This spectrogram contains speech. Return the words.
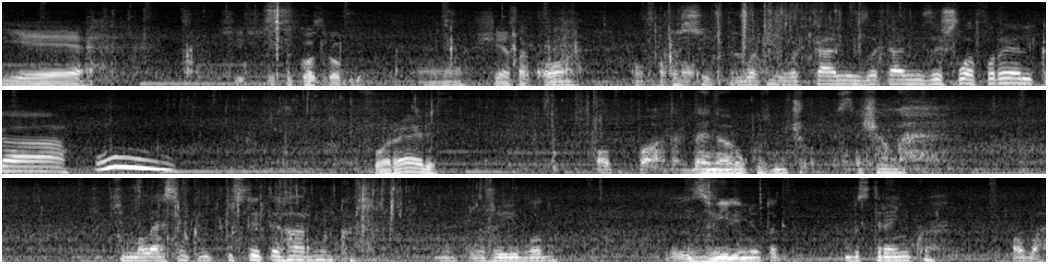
Є. Ще, ще тако зроблю. О, ще тако. О, за, за камінь, за камінь зайшла форелька. У! Форель. Опа, так дай на руку змічу спочатку. Цю малесеньку відпустити гарненько. Ну, положи її воду. І звільню так бистренько. Оба.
